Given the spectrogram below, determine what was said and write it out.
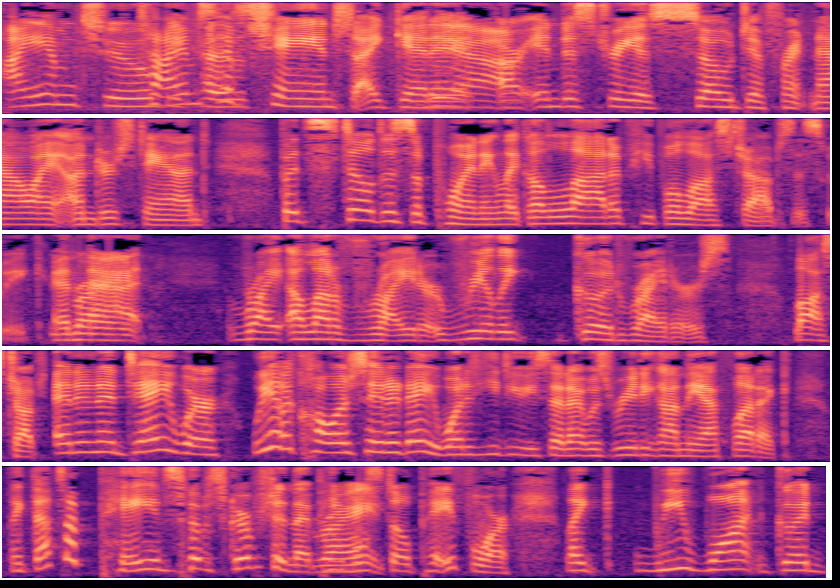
I am too. Times have changed. I get it. Yeah. Our industry is so different now. I understand, but still disappointing. Like a lot of people lost jobs this week, and Right. that right, a lot of writer, really good writers lost jobs. And in a day where we had a caller say today, what did he do? He said, "I was reading on the Athletic." Like that's a paid subscription that people Right. still pay for. Like we want good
